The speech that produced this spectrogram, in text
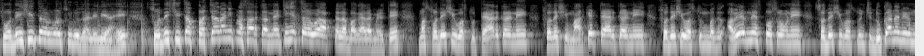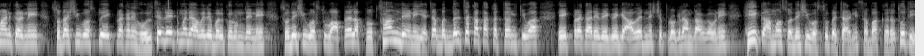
स्वदेशी चळवळ सुरू झालेली आहे स्वदेशीचा प्रचार आणि प्रसार करण्याची ही चळवळ आपल्याला बघायला मिळते. मग स्वदेशी वस्तू तयार करणे स्वदेशी मार्केट तयार करणे स्वदेशी वस्तूंबद्दल अवेअरनेस पोचवणे स्वदेशी वस्तूंची दुकानं निर्माण करणे स्वदेशी वस्तू एक प्रकारे होलसेल रेटमध्ये अवेलेबल करून देणे स्वदेशी वस्तू वापरायला प्रोत्साहन देणे याच्याबद्दलचं कथाकथन किंवा एक प्रकारे वेगवेगळे अवेअरनेसचे प्रोग्राम राबवणे ही कामं स्वदेशी वस्तू प्रचारणी सभा करत होती.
